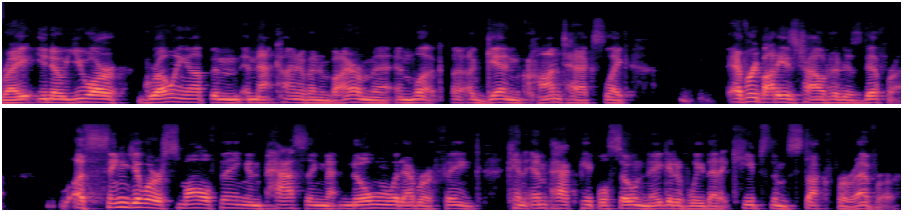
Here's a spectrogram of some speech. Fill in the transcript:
right? You know you are growing up in in that kind of an environment and look again context like everybody's childhood is different. A singular small thing in passing that no one would ever think can impact people so negatively that it keeps them stuck forever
